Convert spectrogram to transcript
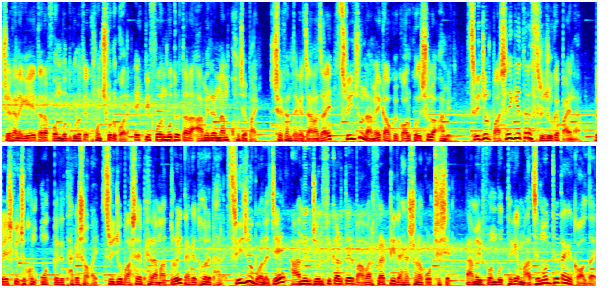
সেখানে গিয়ে তারা ফোন বুথগুলোতে খোঁজ শুরু করে। একটি ফোন বুথে তারা আমিরের নাম খুঁজে পায়। সেখান থেকে জানা যায় শ্রীজু নামে কাউকে কল করেছিল আমির। শ্রীজুর বাসায় গিয়ে তারা শ্রীজুকে পায় না। বেশ কিছুক্ষণ ওঁত পেতে থাকে সবাই। শ্রীজু বাসায় ফেরা মাত্রই তাকে ধরে ফেলে। শ্রীজু বলে যে, আমির জুলফিকারদের বাবার ফ্ল্যাটটি দেখাশোনা করছে সে। আমির ফোন বুথ থেকে মাঝে মধ্যে তাকে কল দেয়।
